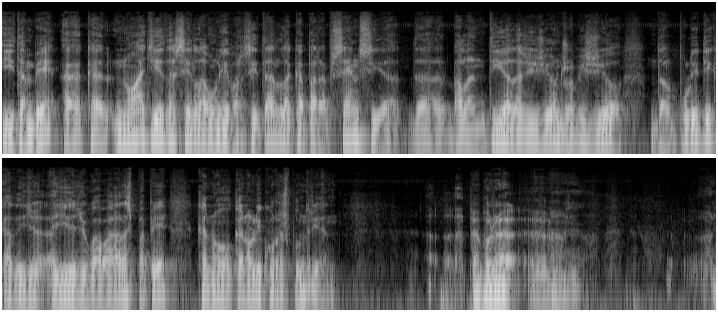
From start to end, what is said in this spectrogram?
i també eh, que no hagi de ser la universitat la que per absència de valentia, decisions o visió del polític hagi de jugar a vegades paper que no, que no li correspondrien. Per veure, eh,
